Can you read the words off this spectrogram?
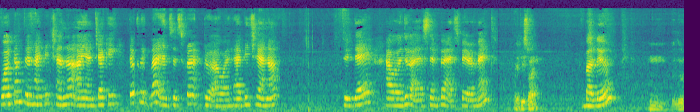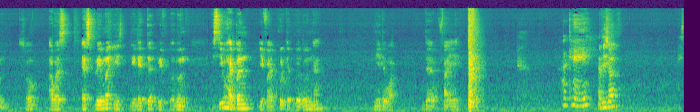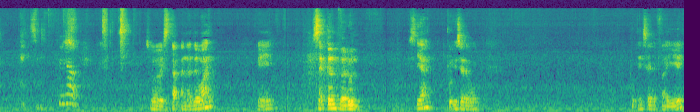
Welcome to Happy Channel. I am Jacky. Don't click like and subscribe to our Happy Channel. Today, I will do a simple experiment. Wait, this one? Balloon. Hmm, balloon. So our experiment is related with balloon. You see what happen if I put the balloon huh, near the what? The fire. Okay. This one? No. So we start another one. Okay. Second balloon. See ah? Put inside the wall. Put inside the fire.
